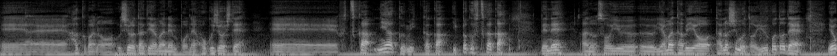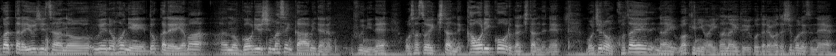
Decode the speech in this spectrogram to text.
えー白馬の後ろ立山連峰ね、北上して、え2日、2泊3日か、1泊2日か、でね、あのそういう山旅を楽しむということで、よかったら友人さん、あの上の方にどっかで山あの合流しませんか？みたいな風にね、お誘い来たんで、香りコールが来たんでね、もちろん答えないわけにはいかないということで、私もですね、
